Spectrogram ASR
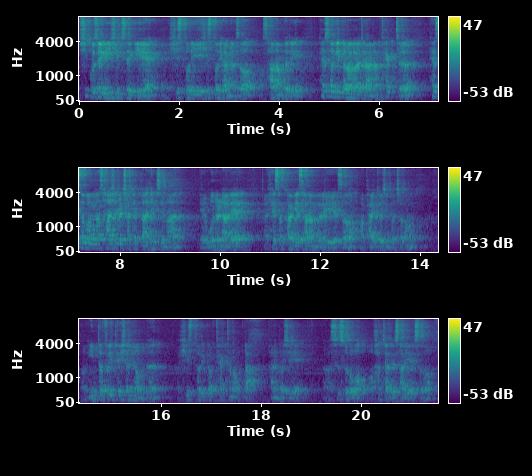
19세기, 20세기에 히스토리, 히스토리 하면서 사람들이 해석이 들어가지 않은 팩트, 해석 없는 사실을 찾겠다 했지만 예, 오늘날의 해석하게 사람들에 의해서 밝혀진 것처럼 인터프리테이션이 없는 히스토리가 팩트는 없다 하는 것이 스스로 학자들 사이에서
